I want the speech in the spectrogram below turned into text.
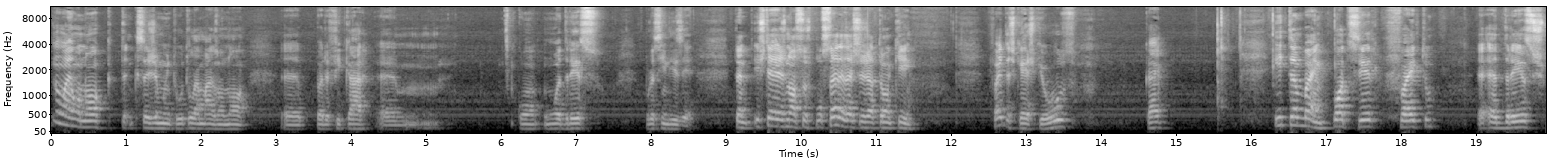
não é um nó que, que, seja muito útil, é mais um nó uh, para ficar um, com um adereço, por assim dizer. Portanto, isto é as nossas pulseiras, estas já estão aqui feitas, que é as que eu uso. ok? E também pode ser feito eh, adereços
